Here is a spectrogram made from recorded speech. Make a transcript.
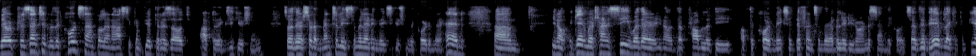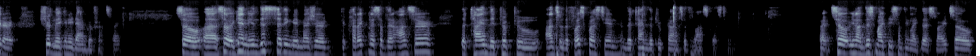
they were presented with a code sample and asked to compute the result after the execution. So they're sort of mentally simulating the execution of the code in their head. Um, you know, again, we're trying to see whether you know the probability of the code makes a difference in their ability to understand the code. So if they behave like a computer, should make any damn difference, right? So, uh, so again, in this setting, we measured the correctness of their answer, the time they took to answer the first question, and the time they took to answer the last question. Right. So, you know, this might be something like this, right? So,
